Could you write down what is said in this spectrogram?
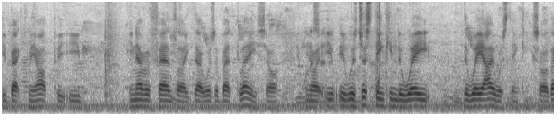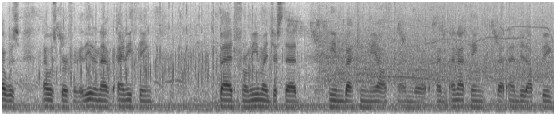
he backed me up. He, he, he never felt like that was a bad play. So you know, it, it was just thinking the way the way I was thinking. So that was that was perfect. I didn't have anything bad from him. I just had him backing me up, and uh, and, and I think that ended up being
